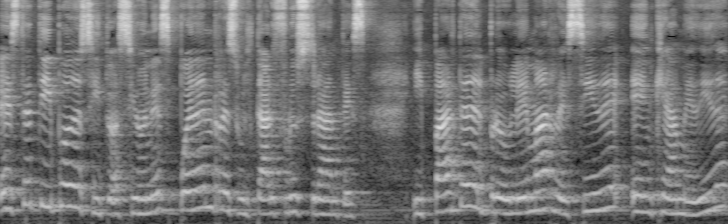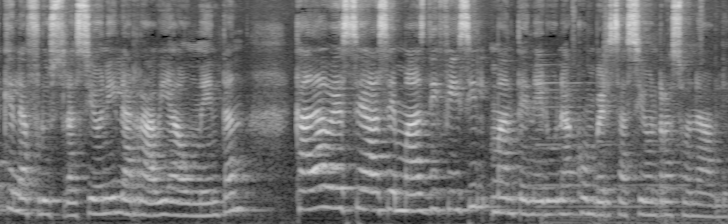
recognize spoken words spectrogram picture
Este tipo de situaciones pueden resultar frustrantes y parte del problema reside en que a medida que la frustración y la rabia aumentan, cada vez se hace más difícil mantener una conversación razonable.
